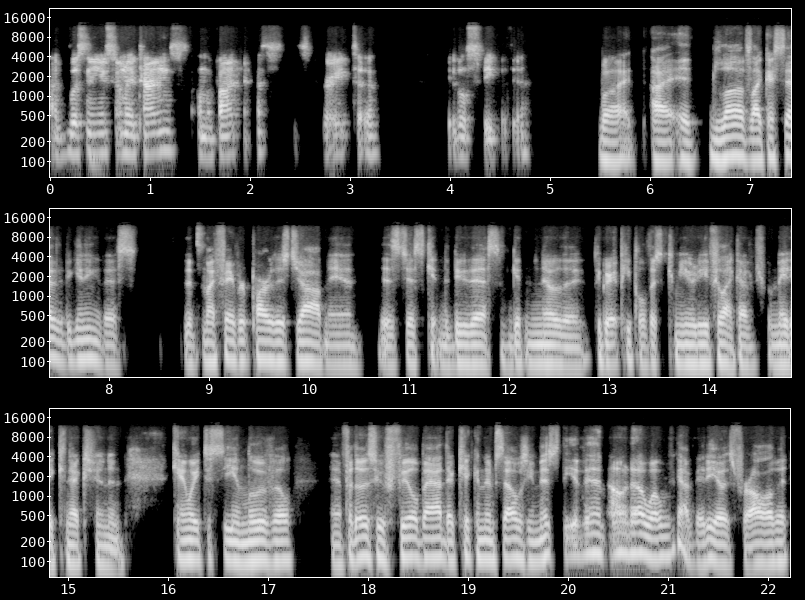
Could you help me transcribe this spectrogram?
I've listened to you so many times on the podcast. It's great to be able to speak with you. Well, I, I it love, like I said at the beginning of this, my favorite part of this job, man, is just getting to do this and getting to know the the great people of this community. I feel like I've made a connection and can't wait to see in Louisville. And for those who feel bad, they're kicking themselves. You missed the event. Oh no. Well, we've got videos for all of it.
